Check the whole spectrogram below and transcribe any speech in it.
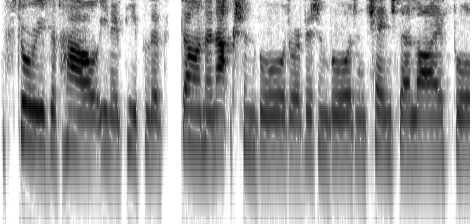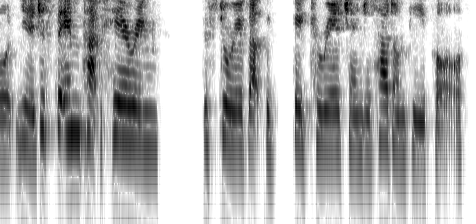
the stories of how, you know, people have done an action board or a vision board and changed their life or, you know, just the impact hearing the story of that big, big career change has had on people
